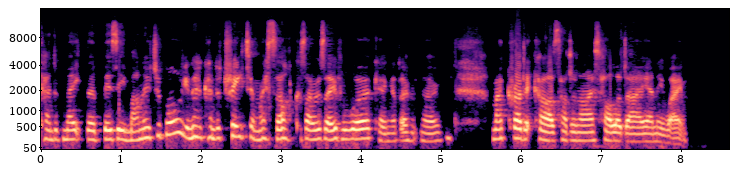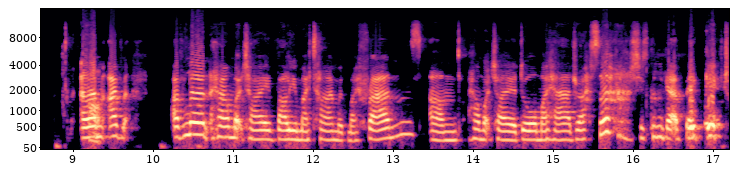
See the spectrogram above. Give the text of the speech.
kind of make the busy manageable, you know, kind of treating myself because I was overworking. I don't know. My credit cards had a nice holiday anyway. Um, oh. I've I've learned how much I value my time with my friends and how much I adore my hairdresser. She's going to get a big gift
